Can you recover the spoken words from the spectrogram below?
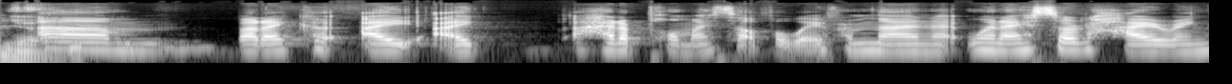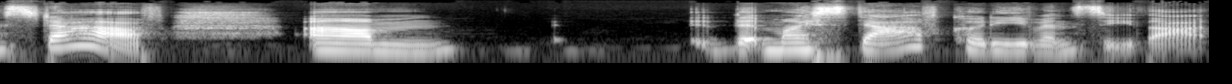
Yeah. um, but I could I, I had to pull myself away from that. And when i started hiring staff um, that my staff could even see that.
